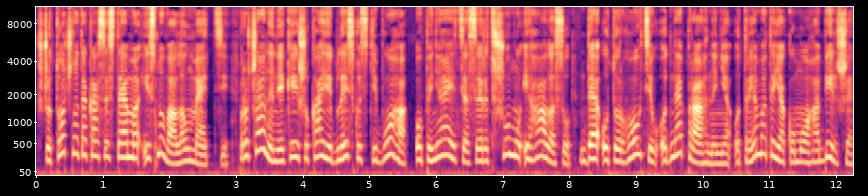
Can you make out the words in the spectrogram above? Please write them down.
що точно така система існувала в Метці. Прочанин, який шукає близькості Бога, опиняється серед шуму і галасу, де у торговців одне прагнення отримати якомога більше,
